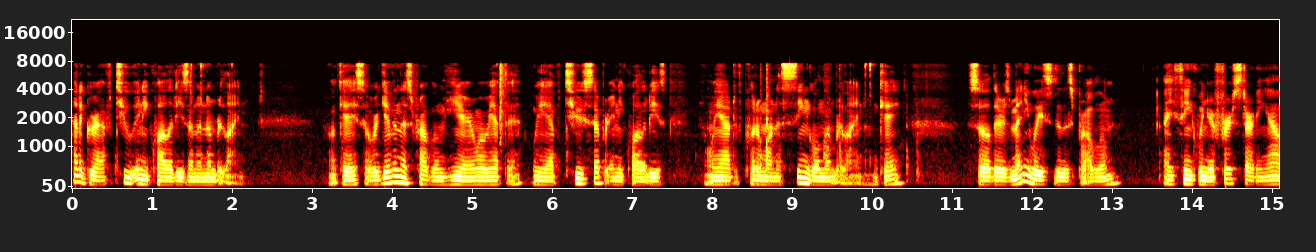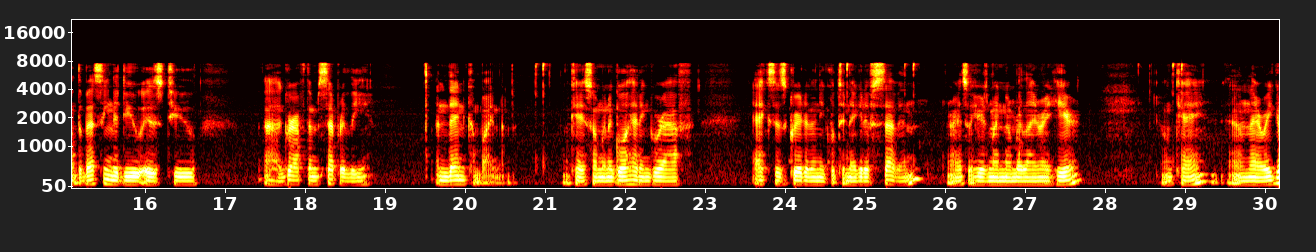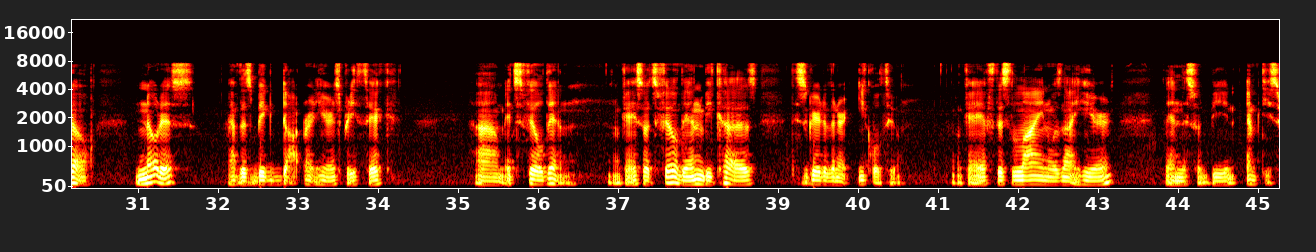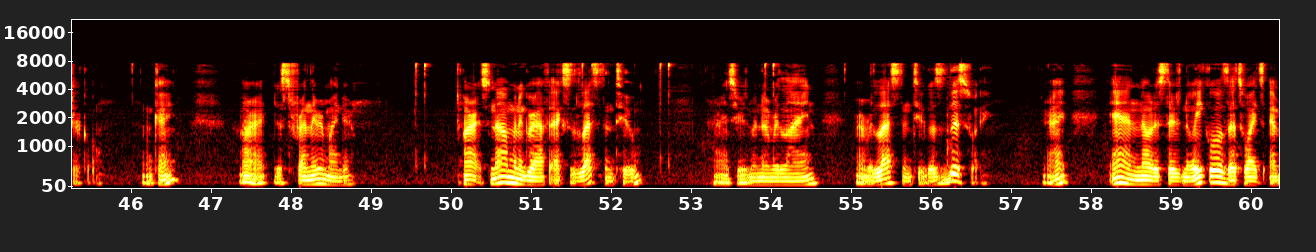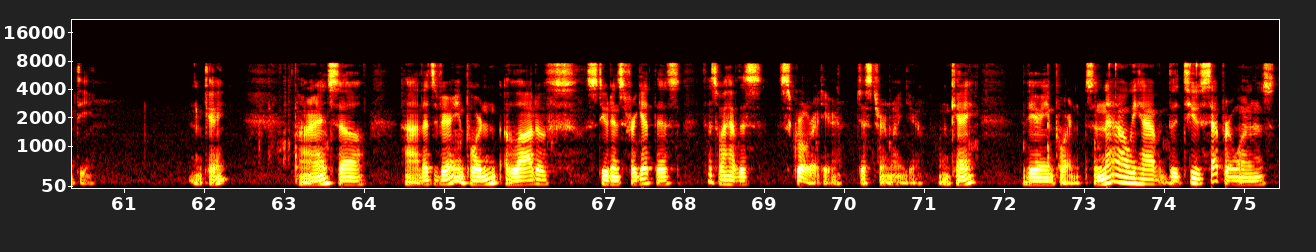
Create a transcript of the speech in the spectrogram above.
how to graph two inequalities on a number line. Okay, so we're given this problem here where we have to we have two separate inequalities and we have to put them on a single number line. Okay, so there's many ways to do this problem. I think when you're first starting out, the best thing to do is to uh, graph them separately and then combine them. Okay, so I'm going to go ahead and graph x is greater than equal to negative 7. Alright, so here's my number line right here. Okay, and there we go. Notice I have this big dot right here. It's pretty thick. Um, it's filled in. Okay, so it's filled in because this is greater than or equal to. Okay, if this line was not here, then this would be an empty circle. Okay, alright, just a friendly reminder. Alright, so now I'm going to graph x is less than 2. Alright, so here's my number line. Remember, less than 2 goes this way. Right? And notice there's no equals, that's why it's empty. Okay? Alright, so uh, that's very important. A lot of students forget this. That's why I have this scroll right here, just to remind you. Okay? Very important. So now we have the two separate ones,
